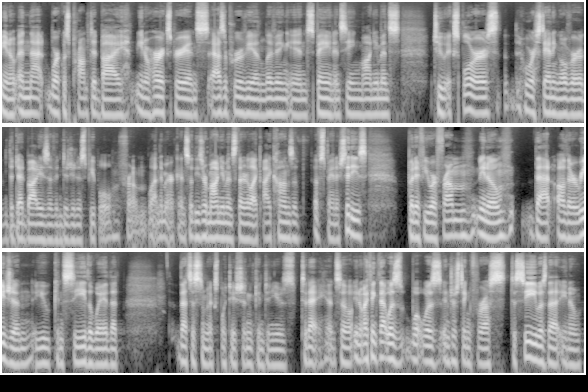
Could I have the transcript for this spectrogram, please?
you know, and that work was prompted by, you know, her experience as a Peruvian living in Spain and seeing monuments to explorers who are standing over the dead bodies of indigenous people from Latin America. And so these are monuments that are like icons of, of Spanish cities. But if you are from, you know, that other region, you can see the way that that system of exploitation continues today. And so, you know, I think that was what was interesting for us to see was that, you know,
